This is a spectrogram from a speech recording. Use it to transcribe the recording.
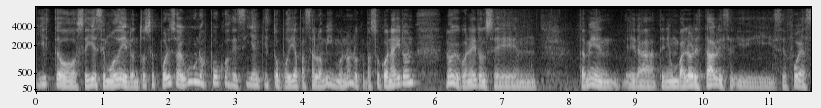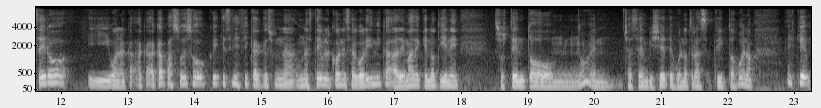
y esto seguía ese modelo. Entonces, por eso algunos pocos decían que esto podía pasar lo mismo, ¿no? Lo que pasó con Iron, ¿no? Que con Iron se también era, tenía un valor estable y se, fue a cero. Y bueno, acá, acá, pasó eso. ¿Qué, significa? Que es una, una stablecoin algorítmica, además de que no tiene sustento, mm, ¿no? en, ya sea en billetes o en otras criptos. Bueno, es que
